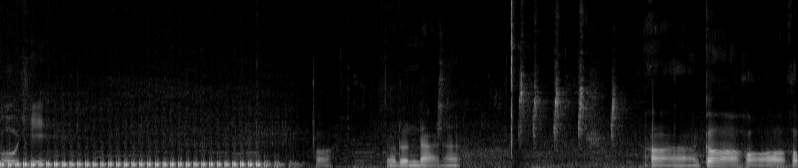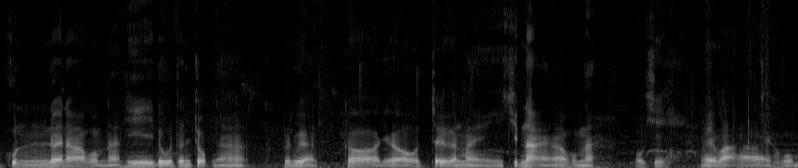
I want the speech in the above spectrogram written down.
โอเคพอเดี๋ยวโดนด่านะฮะ ก็ขอขอบคุณด้วยนะครับผมนะที่ดูจนจบนะฮะเพื่อนๆ ก็เดี๋ยวเจอกันใหม่คลิปหน้านะครับผมนะ โอเค บ๊ายบายครับผม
